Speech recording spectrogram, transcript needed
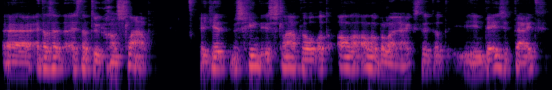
Uh, en dat is, is, natuurlijk gewoon slaap. Weet je, misschien is slaap wel het aller, allerbelangrijkste. Dat je in deze tijd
